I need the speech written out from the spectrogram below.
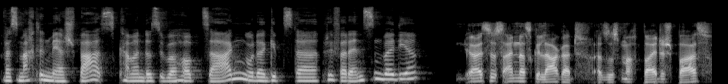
Was macht denn mehr Spaß? Kann man das überhaupt sagen oder gibt es da Präferenzen bei dir? Ja, es ist anders gelagert. Also es macht beide Spaß.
